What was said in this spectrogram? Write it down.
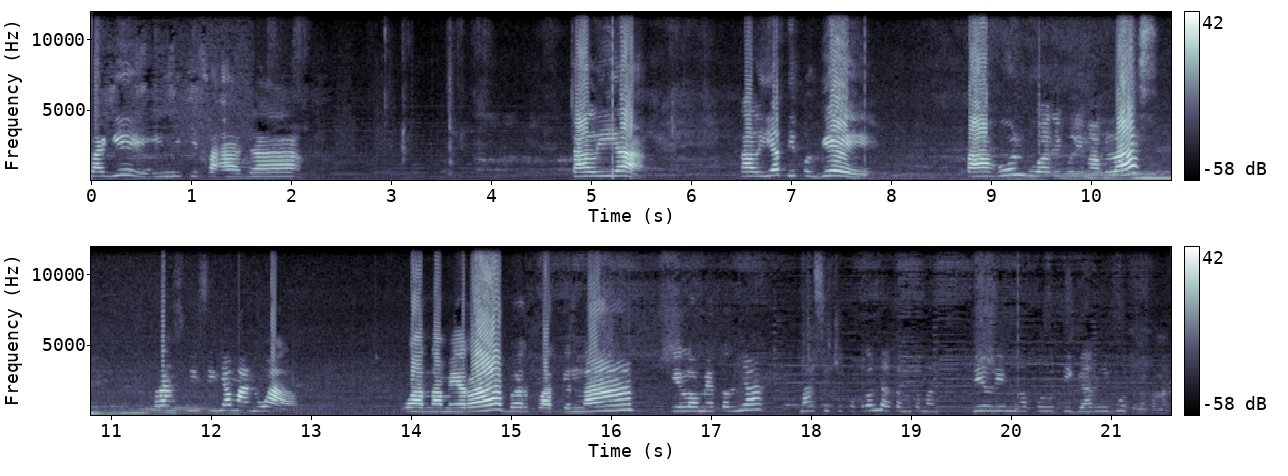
lagi. Ini kita ada Calia Calia tipe G. Tahun 2015 transmisinya manual. Warna merah berplat genap kilometernya masih cukup rendah teman-teman. Di 53.000 teman-teman.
